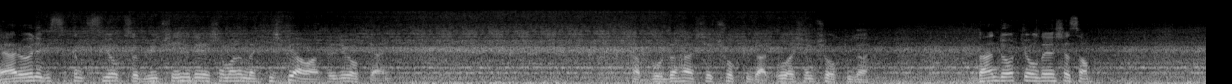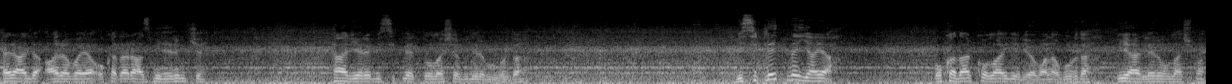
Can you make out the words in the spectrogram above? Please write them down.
eğer öyle bir sıkıntısı yoksa büyük şehirde yaşamanın da hiçbir avantajı yok yani. Ya burada her şey çok güzel. Ulaşım çok güzel. Ben dört yolda yaşasam herhalde arabaya o kadar az binerim ki her yere bisikletle ulaşabilirim burada. Bisiklet ve yaya. O kadar kolay geliyor bana burada bir yerlere ulaşmak.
